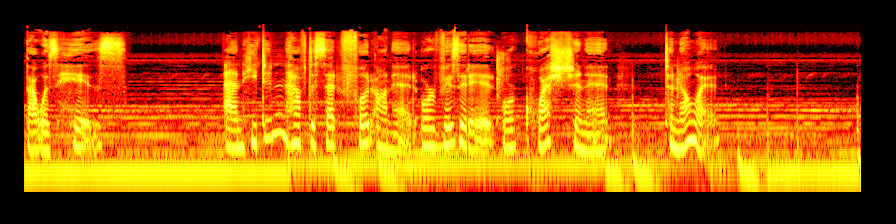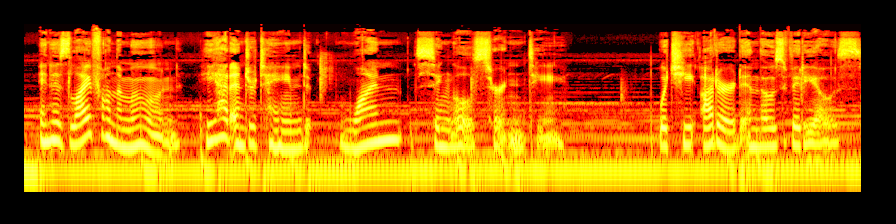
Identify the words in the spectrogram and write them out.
that was his and he didn't have to set foot on it or visit it or question it to know it. In his life on the moon, he had entertained one single certainty, which he uttered in those videos.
